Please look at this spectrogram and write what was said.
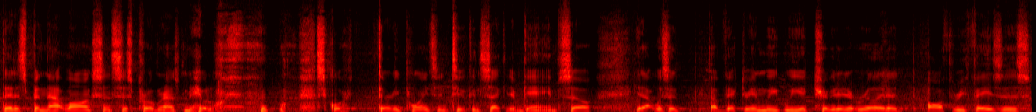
that it's been that long since this program's been able to score 30 points in two consecutive games. So that was a, a victory, and we, we attributed it really to all three phases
